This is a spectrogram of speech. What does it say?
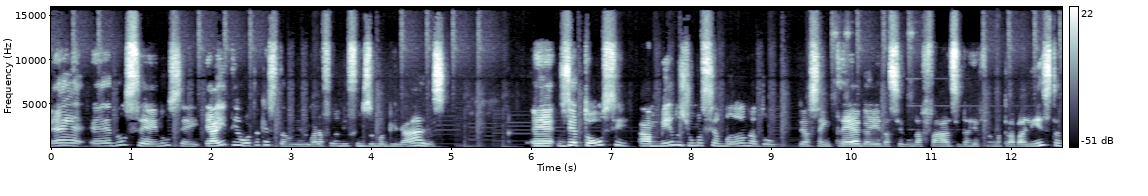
é, é, não sei, não sei. E aí tem outra questão, né? Agora falando em fundos imobiliários, é, vetou-se há menos de uma semana do, dessa entrega aí da segunda fase da reforma trabalhista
